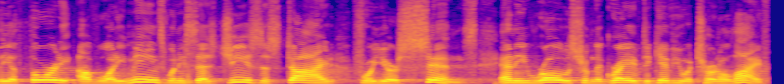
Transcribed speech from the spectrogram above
the authority of what he means when he says, Jesus died for your sins and he rose from the grave to give you eternal life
